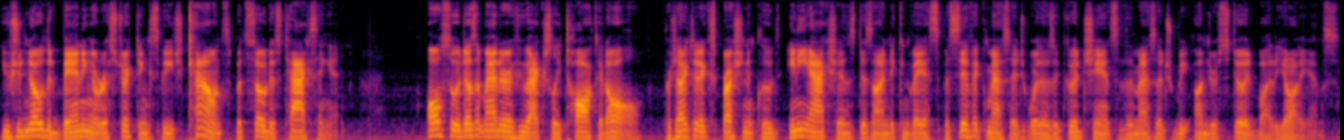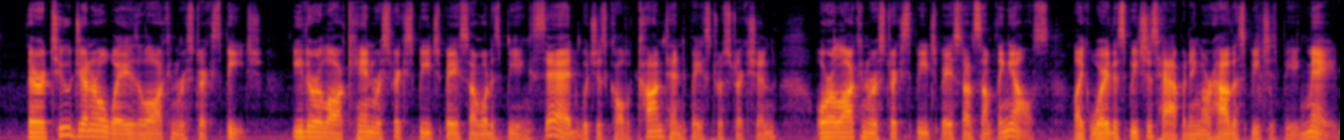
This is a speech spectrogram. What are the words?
You should know that banning or restricting speech counts, but so does taxing it. Also, it doesn't matter if you actually talk at all. Protected expression includes any actions designed to convey a specific message where there's a good chance that the message will be understood by the audience. There are two general ways a law can restrict speech. Either a law can restrict speech based on what is being said, which is called content-based restriction, or a law can restrict speech based on something else, like where the speech is happening or how the speech is being made.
